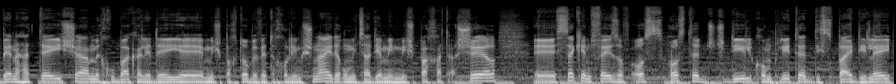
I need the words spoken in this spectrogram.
בן התשע, מחובק על ידי אה, משפחתו בבית החולים שניידר, ומצד ימין משפחת אשר. Second phase of hostage deal completed despite delay,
